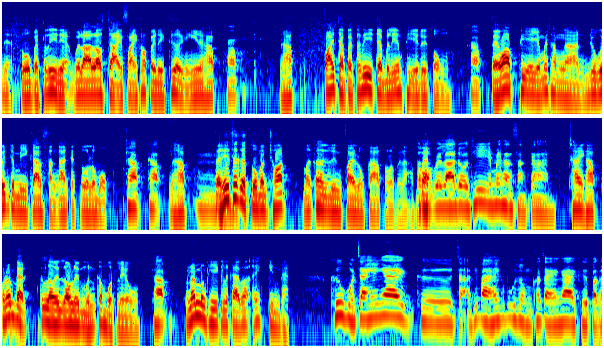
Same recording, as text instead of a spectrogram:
เนี่ยตัวแบตเตอรี่เนี่ยเวลาเราจ่ายไฟเข้าไปในเครื่องอย่างนี้นะครับครับ นะครับ ไฟจากแบตเตอรี่จะไปเลี้ยง PA โดยตรง ครับ แต่ว่า PA ยังไม่ทำงานยกเว้นจะมีการสั่งงานจากตัวระบบครับ ครับ นะครับ อืม แต่ที่ถ้าเกิดตัวมันช็อตมันก็จะดึงไฟลงกลางตลอดเวลาตลแบอตดเวลาโดยที่ยังไม่ทันสั่งการ ใช่ครับเพราะฉะนั้นแบตก็เลยเราเลยเหมือนกับหมดเร็ว ครับ เพราะฉะนั้นบางทีก็เลยกลายว่าเอ้ยกินแบต คือหัวใจง่าย ๆ คือจะอธิบายให้ผู้ชมเข้าใจง่ายๆ คือปก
